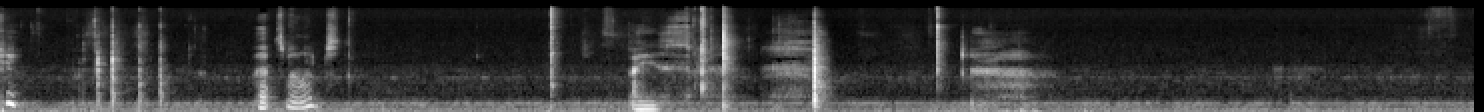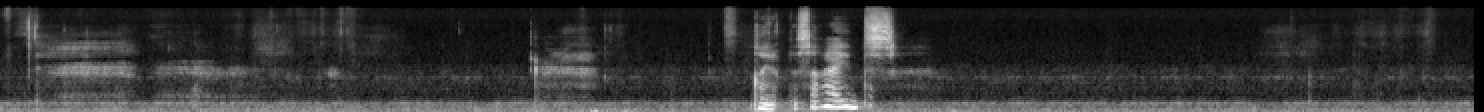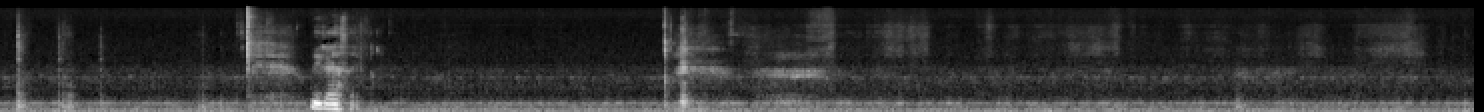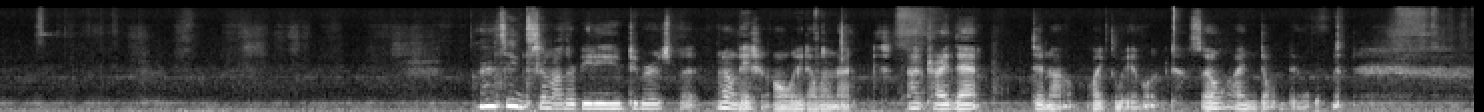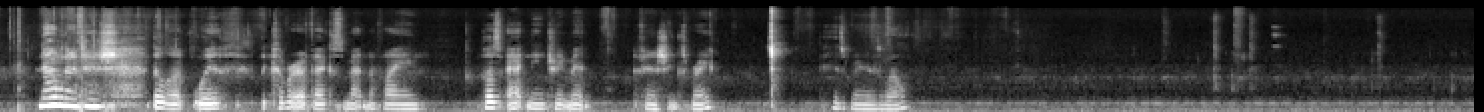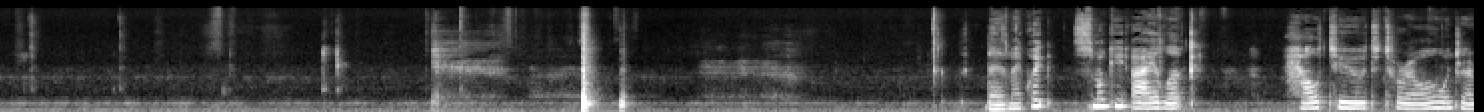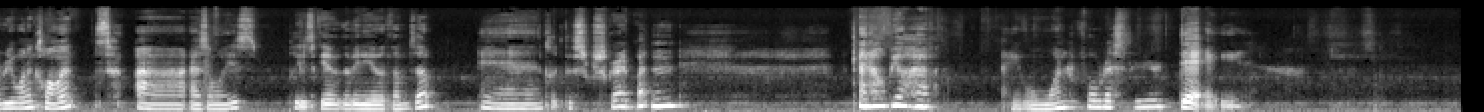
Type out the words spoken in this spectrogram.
Okay. That's my lips. Nice. Clean up the sides. What do you guys think? I've seen some other beauty YouTubers put foundation all the way down their neck. I've tried that, did not like the way it looked, so I don't do it. Now I'm to finish the look with the Cover FX Mattifying Plus Acne Treatment Finishing Spray. His brand as well. That is my quick smoky eye look how-to tutorial, whichever you want to call it. Uh, as always, please give the video a thumbs up and click the subscribe button. And I hope you all have a wonderful rest of your day.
